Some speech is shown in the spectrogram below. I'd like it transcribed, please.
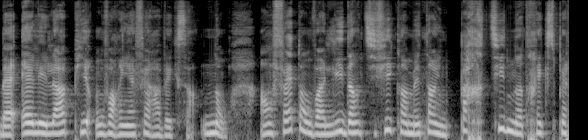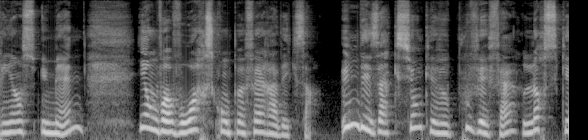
ben elle est là, puis on va rien faire avec ça. Non. En fait, on va l'identifier comme étant une partie de notre expérience humaine et on va voir ce qu'on peut faire avec ça. Une des actions que vous pouvez faire lorsque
